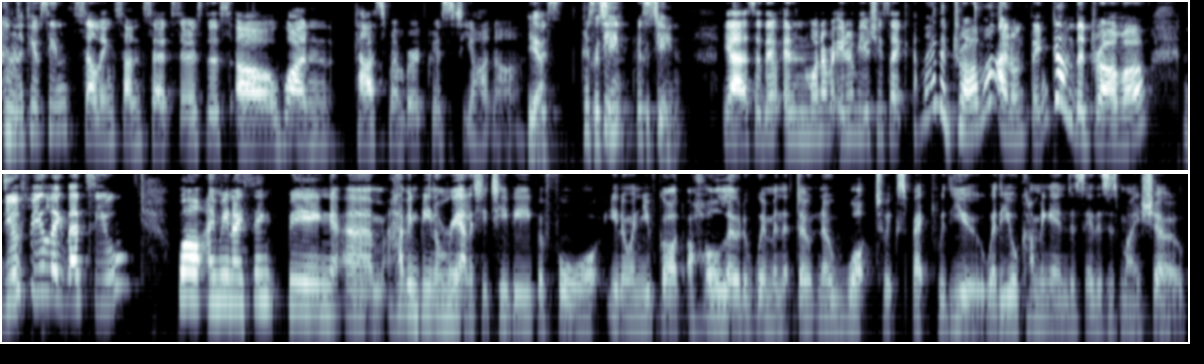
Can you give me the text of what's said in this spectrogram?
if you've seen Selling Sunsets, there's this uh, one cast member, Christiana. Yeah. Chris- Christine. Christine, Christine. Yeah. So they, in one of her interviews, she's like, "Am I the drama? I don't think I'm the drama." Do you feel like that's you? Well, I mean, I think being um, having been on reality TV before, you know, and you've got a whole load of women that don't know what to expect with you, whether you're coming in to say this is my show.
